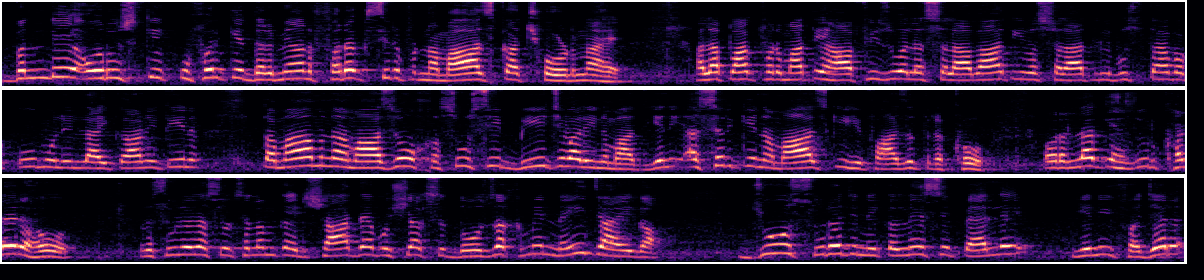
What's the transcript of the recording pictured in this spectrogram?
बंदे और उसके कुफर के दरमियान फ़र्क सिर्फ़ नमाज़ का छोड़ना है। अल्लाह पाक फरमाते हाफिज़लावात वसलातबुस्ता वकूमकानतीन तमाम नमाज़ों, खसूसी बीच वाली नमाज़, यानी असर की नमाज़ की हिफाजत रखो और अल्लाह के हजूर खड़े रहो। रसूल वसल्लम का इरशाद है, वो शख्स दोजख में नहीं जाएगा। जो सूरज निकलने से पहले यानी फजर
